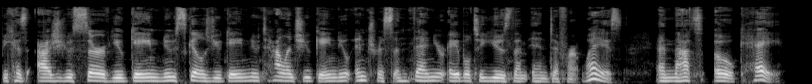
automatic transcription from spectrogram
because as you serve, you gain new skills, you gain new talents, you gain new interests, and then you're able to use them in different ways. And that's okay.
